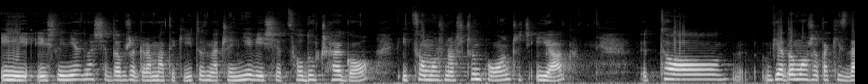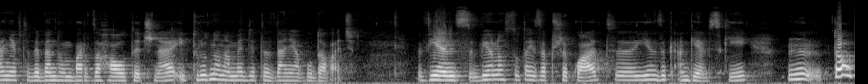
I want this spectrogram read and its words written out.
I jeśli nie zna się dobrze gramatyki, to znaczy nie wie się co do czego i co można z czym połączyć i jak, to wiadomo, że takie zdania wtedy będą bardzo chaotyczne i trudno nam będzie te zdania budować. Więc biorąc tutaj za przykład y, język angielski, mm, to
